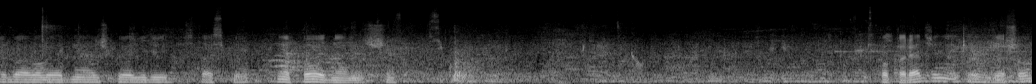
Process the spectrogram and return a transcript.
Добавили одне очко від Стаського. Ні, по одному ще. Попередження якесь, за що?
